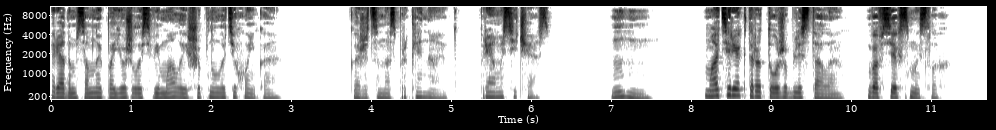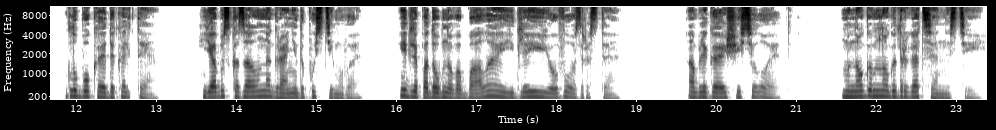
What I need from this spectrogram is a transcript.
Рядом со мной поежилась Вимала и шепнула тихонько. «Кажется, нас проклинают. Прямо сейчас». «Угу». Мать ректора тоже блистала. Во всех смыслах. Глубокое декольте. Я бы сказала, на грани допустимого. И для подобного бала, и для ее возраста. Облегающий силуэт. Много-много драгоценностей.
